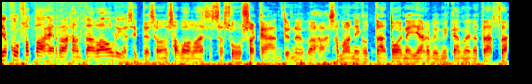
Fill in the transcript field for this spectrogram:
joku sotaherrahan täällä oli ja sitten se on savolaisessa suussa kääntynyt vähän. Sama niin kuin tämä toinen järvi, mikä meillä tässä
